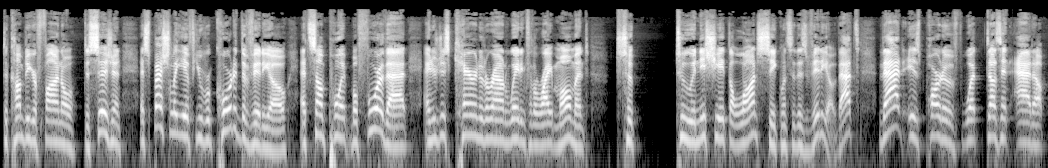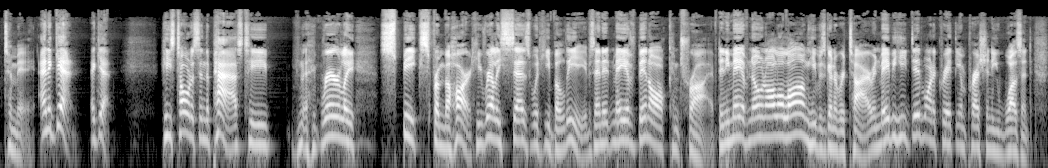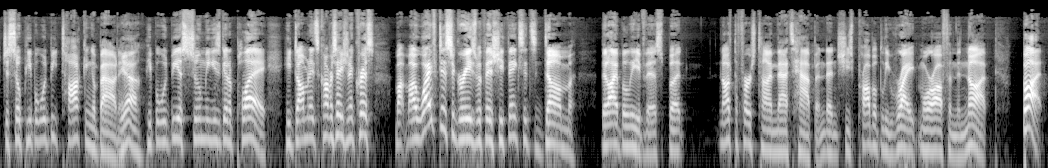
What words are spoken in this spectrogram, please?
to come to your final decision, especially if you recorded the video at some point before that and you're just carrying it around waiting for the right moment to to initiate the launch sequence of this video. That's that is part of what doesn't add up to me. And again, again, he's told us in the past he rarely speaks from the heart. He rarely says what he believes, and it may have been all contrived. And he may have known all along he was going to retire, and maybe he did want to create the impression he wasn't, just so people would be talking about it. Yeah. People would be assuming he's going to play. He dominates the conversation. And Chris, my, my wife disagrees with this. She thinks it's dumb that I believe this, but not the first time that's happened, and she's probably right more often than not. But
